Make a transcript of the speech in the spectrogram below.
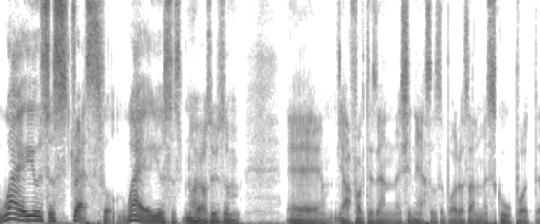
why are you so stressful? Why are you so Nå høres det ut som uh, ja, faktisk en kineser som prøvde å sende meg sko på et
